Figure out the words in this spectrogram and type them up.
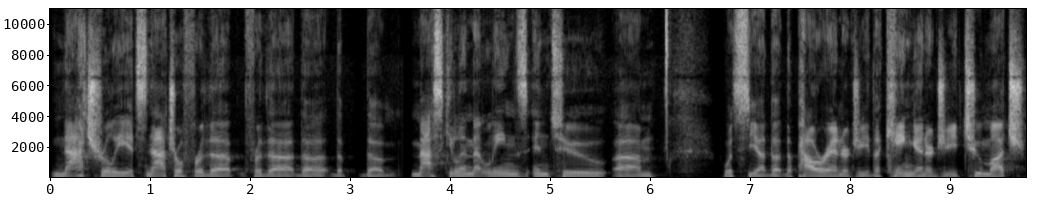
naturally it's natural for the, for the, the, the, the masculine that leans into, um, what's the, uh, the, the power energy, the king energy too much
